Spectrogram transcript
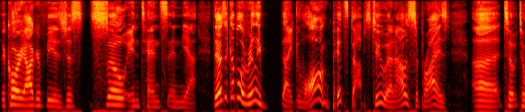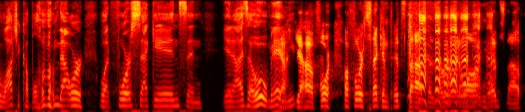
The choreography is just so intense, and yeah, there's a couple of really like long pit stops too, and I was surprised uh, to to watch a couple of them that were what four seconds, and you know I said, oh man, Yeah, you, yeah, a four a four second pit stop is a really long pit stop.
